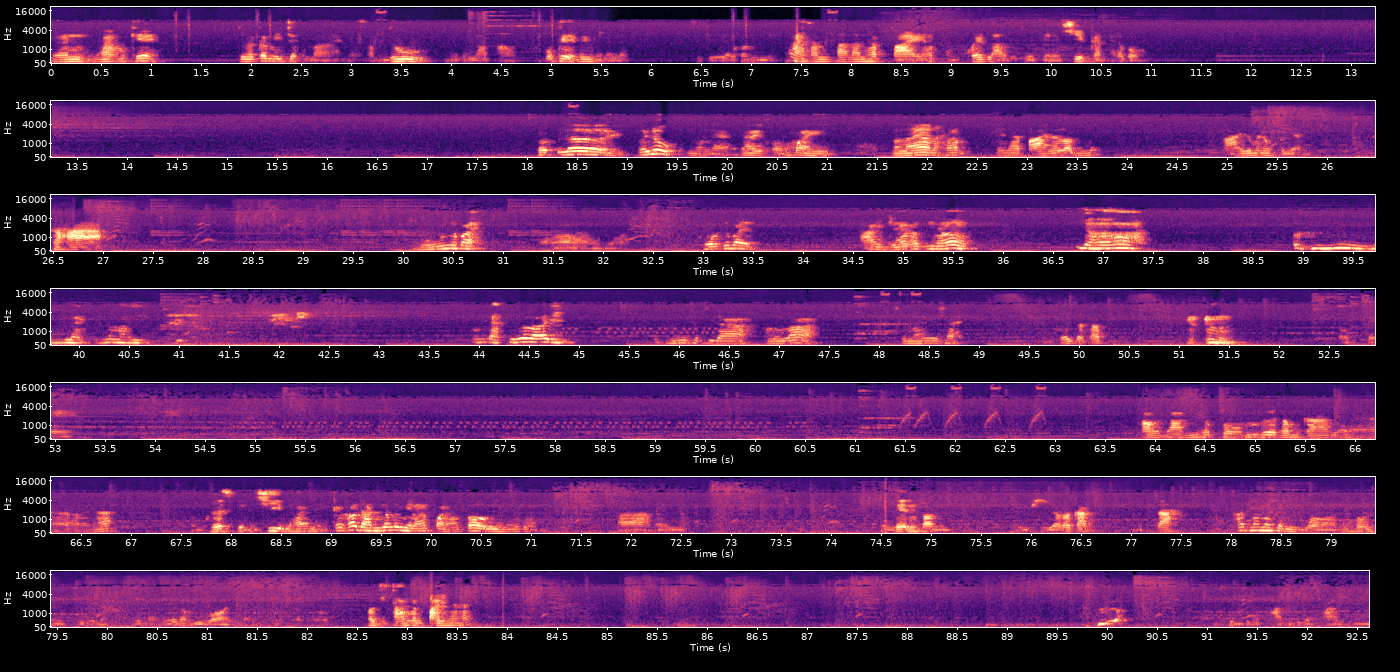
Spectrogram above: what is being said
เงินอะโอเค แล้วก็มีจดหมายนะครับ ดูไม่ได้รับเอา โอเค ไม่มีอะไรแล้วสกิลแล้วก็มีอ่าทำตามนั้นครับไปครับทำเควสเราเดี๋ยวจะเปลี่ยนอาชีพกันนะครับผมกดไปเลยเฮ้ยลูกนั่นแหละได้ของใหม่มาแล้วนะครับ ไม่น่าตายแล้วรอบนี้ ตายก็ไม่ต้องเปลี่ยนฮ่าฮ่าหมุนเข้าไป อ่าหัวเข้าไปตายอีกแล้วครับพี่น้องอย่าเออมันแหลกหรืออะไรมันแหลกหรืออะไรนี่สกิดาออโรล่าใช่ไหมไม่ใช่เควสอะครับ โอเค เข้าดันครับผมเพื่อทำการออะไรนะผมเควสเปลี่ยนอาชีพนะฮะนี่ก็เข้าดันก็ไม่มีอะไรปล่อยออโต้ไปเลยครับผมอ่าไปไปเล่นตอนมีพีแล้วกันนะจ๊ะคาดว่าน่าจะมีวอลไม่ค่อยมีพีนะเดี๋ยวนี้ต้องมีวอลอยู่แล้วเราติดตามกันไปนะฮะ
